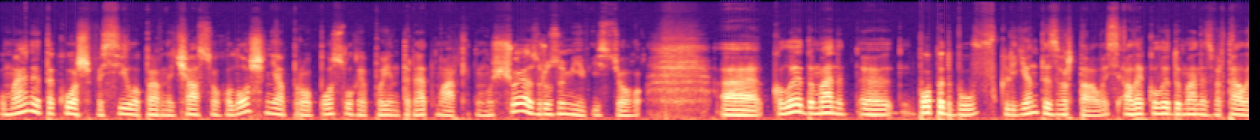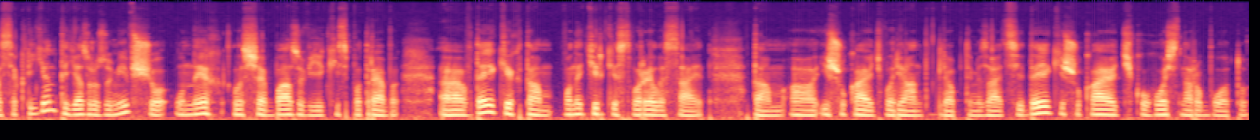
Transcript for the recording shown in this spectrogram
у мене також висіло певний час оголошення про послуги по інтернет-маркетингу. Що я зрозумів із цього? Е, Коли до мене е, попит був, клієнти звертались, але коли до мене зверталися клієнти, я зрозумів, що у них лише базові якісь потреби. Е, В деяких там вони тільки створили сайт там і шукають варіанти для оптимізації, деякі шукають когось на роботу.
